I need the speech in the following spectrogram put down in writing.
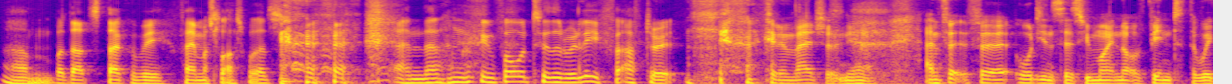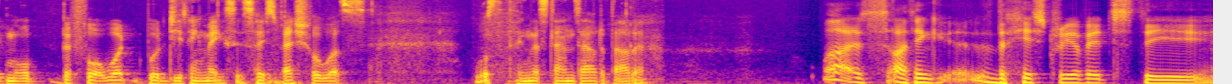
Um, but that's that could be famous last words. and then I'm looking forward to the relief after it. I can imagine, yeah. And for, for audiences who might not have been to the Wigmore before, what what do you think makes it so special? What's what's the thing that stands out about it? Well, it's, I think the history of it, the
